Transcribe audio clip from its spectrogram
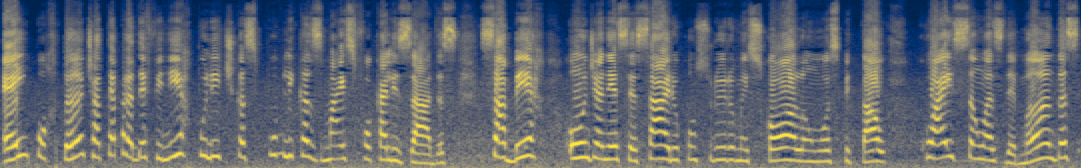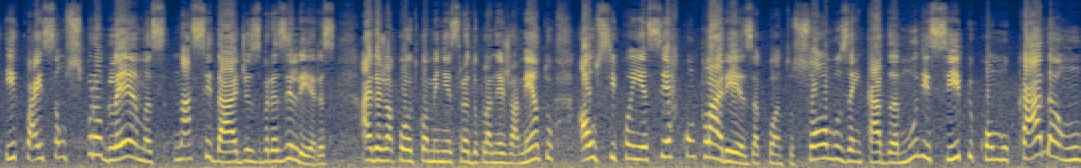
é importante até para definir políticas públicas mais focalizadas, saber onde é necessário construir uma escola, um hospital, quais são as demandas e quais são os problemas nas cidades brasileiras. Ainda de acordo com a ministra do Planejamento, ao se conhecer com clareza quantos somos em cada município, como cada um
